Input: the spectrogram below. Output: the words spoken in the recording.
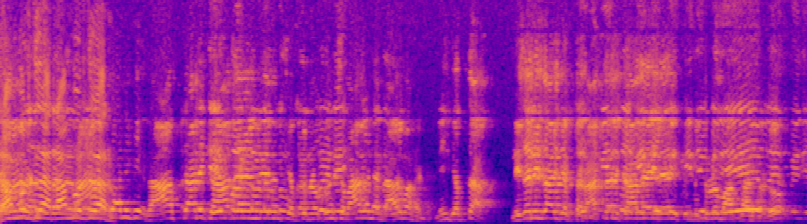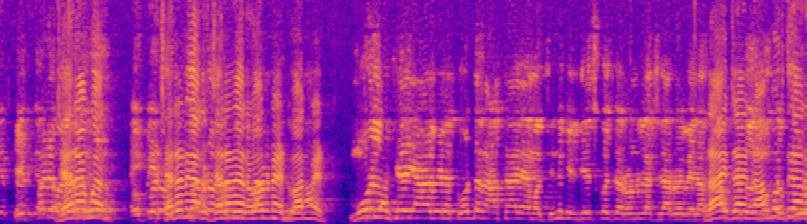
రామ్మూర్తి గారు, రామ్మూర్తి గారు. రాష్ట్రానికి ఆదాయం లేదని ఒక నిమిషం ఆగండి ఆగమనండి నేను చెప్తా. నిజ నిజాలు చెప్తా మీరు రాష్ట్రానికి ఆదాయం మీరు మిత్రులు. ఇప్పటి జయరామ్ గారు చరణ్ గారు చరణ్ గారు వన్ మినిట్ వన్ మినిట్. మూడు లక్షల యాభై వేల కోట్ల రాష్ట్ర ఆదాయం వచ్చింది. వీళ్ళు తీసుకొచ్చిన రెండు లక్షల అరవై వేల రైట్, రైట్. రామ్మూర్తి గారు.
